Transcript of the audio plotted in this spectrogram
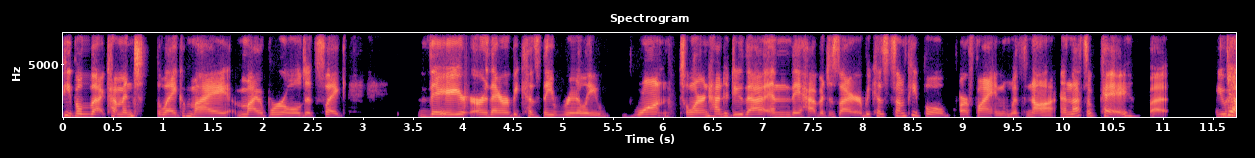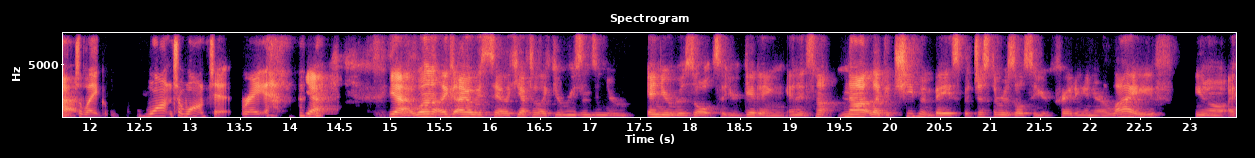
people that come into like my my world it's like they are there because they really want to learn how to do that and they have a desire because some people are fine with not and that's okay but you yeah. have to like want to want it right? Yeah. Yeah. Well like i always say like you have to like your reasons and your and your results that you're getting and it's not not like achievement based but just the results that you're creating in your life you know i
